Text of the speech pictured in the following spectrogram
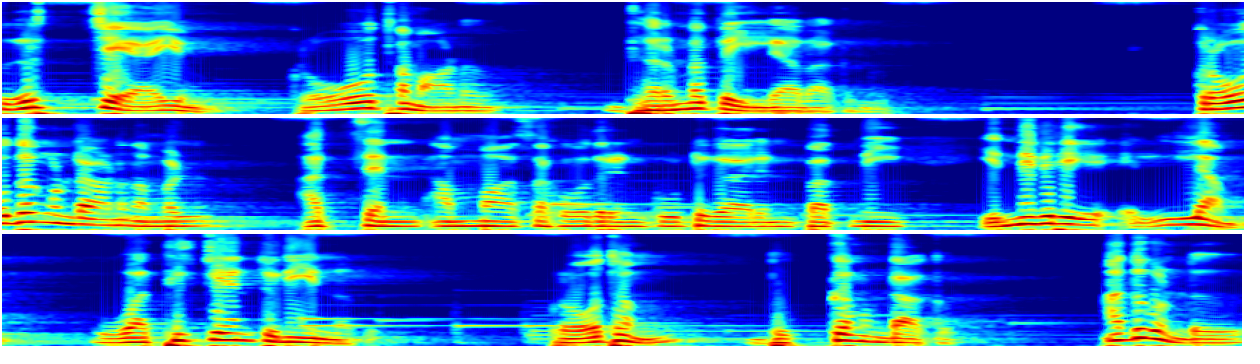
തീർച്ചയായും ക്രോധമാണ് ധർമ്മത്തെ ഇല്ലാതാക്കുന്നത്. ക്രോധം കൊണ്ടാണ് നമ്മൾ അച്ഛൻ അമ്മ സഹോദരൻ കൂട്ടുകാരൻ പത്നി എന്നിവരെ എല്ലാം വധിക്കാൻ തുനിയുന്നത്. ക്രോധം ദുഃഖമുണ്ടാക്കും. അതുകൊണ്ട്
